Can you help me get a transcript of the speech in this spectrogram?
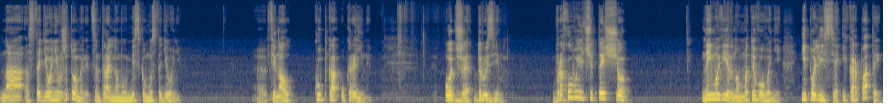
на стадіоні в Житомирі, центральному міському стадіоні. Е, Фінал Кубка України. Отже, друзі, враховуючи те, що неймовірно мотивовані і Полісся, і Карпати,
